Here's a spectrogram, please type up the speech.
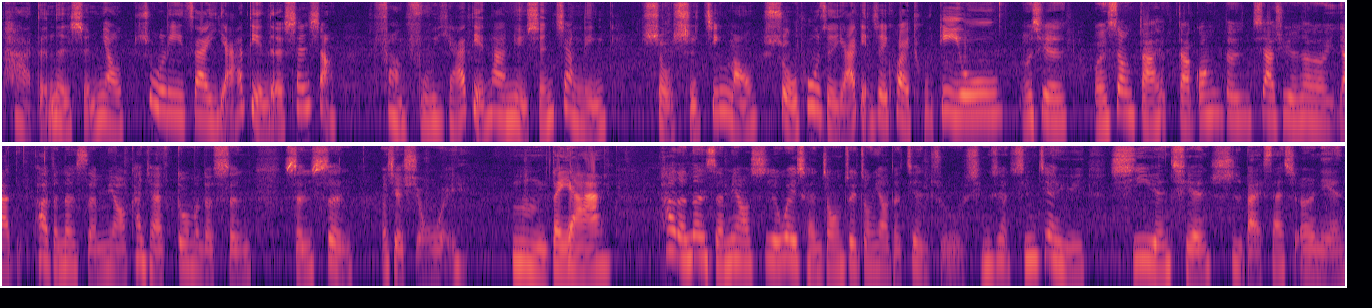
帕德嫩神庙伫立在雅典的山上，仿佛雅典娜女神降临，手持金矛，守护着雅典这块土地哦。而且晚上打打光灯下去的那个雅典帕德嫩神庙，看起来多么的神神圣，而且雄伟。嗯，对呀。帕德嫩神庙是卫城中最重要的建筑，新建兴建于西元前四百三十二年，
